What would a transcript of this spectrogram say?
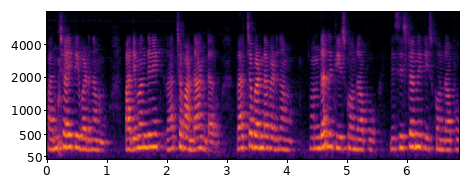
పంచాయతీ పెడదాము. పది మందిని రచ్చబండ అంటారు. రచ్చబండ పెడదాము. అందరిని తీసుకొని రాపు మీ సిస్టర్ని తీసుకొని రాపు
